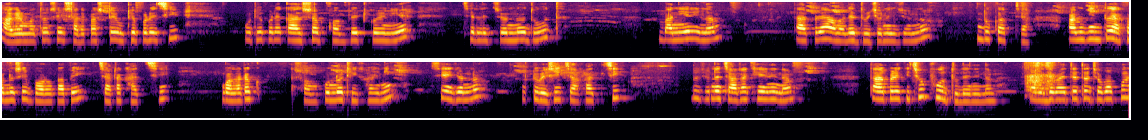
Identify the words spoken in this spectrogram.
আগের মতো সেই সাড়ে পাঁচটায় উঠে পড়েছি। উঠে পড়ে কাজ সব কমপ্লিট করে নিয়ে ছেলের জন্য দুধ বানিয়ে নিলাম। তারপরে আমাদের দুজনের জন্য দু কাপ চা। আমি কিন্তু এখনও সেই বড় কাপেই চাটা খাচ্ছি। গলাটা সম্পূর্ণ ঠিক হয়নি, সেই জন্য একটু বেশি চা খাচ্ছি। দুজনে চাটা খেয়ে নিলাম। তারপরে কিছু ফুল তুলে নিলাম। আমাদের বাড়িতে তো জবা ফুল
